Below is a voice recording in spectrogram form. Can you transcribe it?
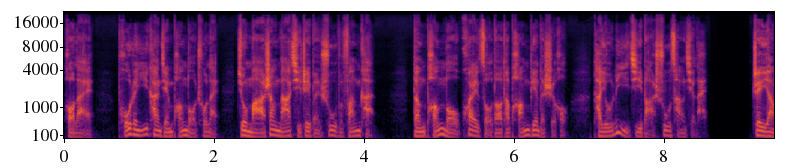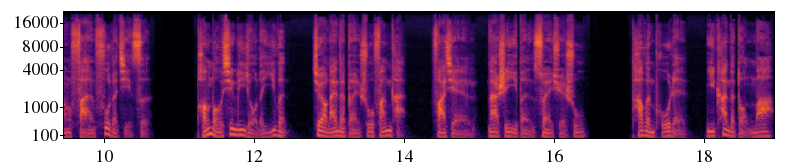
后来仆人一看见彭某出来，就马上拿起这本书翻看。等彭某快走到他旁边的时候，他又立即把书藏起来，这样反复了几次。彭某心里有了疑问，就要来那本书翻看，发现那是一本算学书。他问仆人：“你看得懂吗？”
